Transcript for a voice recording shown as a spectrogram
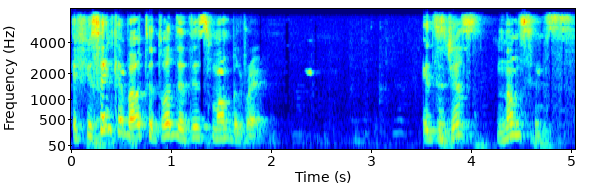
If you think about it, what is this mumble rap? It's just nonsense.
